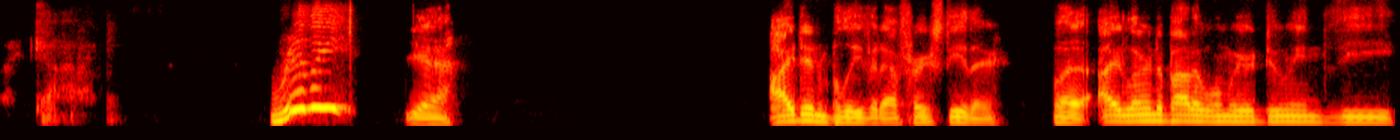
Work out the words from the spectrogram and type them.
my god. Really? Yeah. I didn't believe it at first either, but I learned about it when we were doing the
